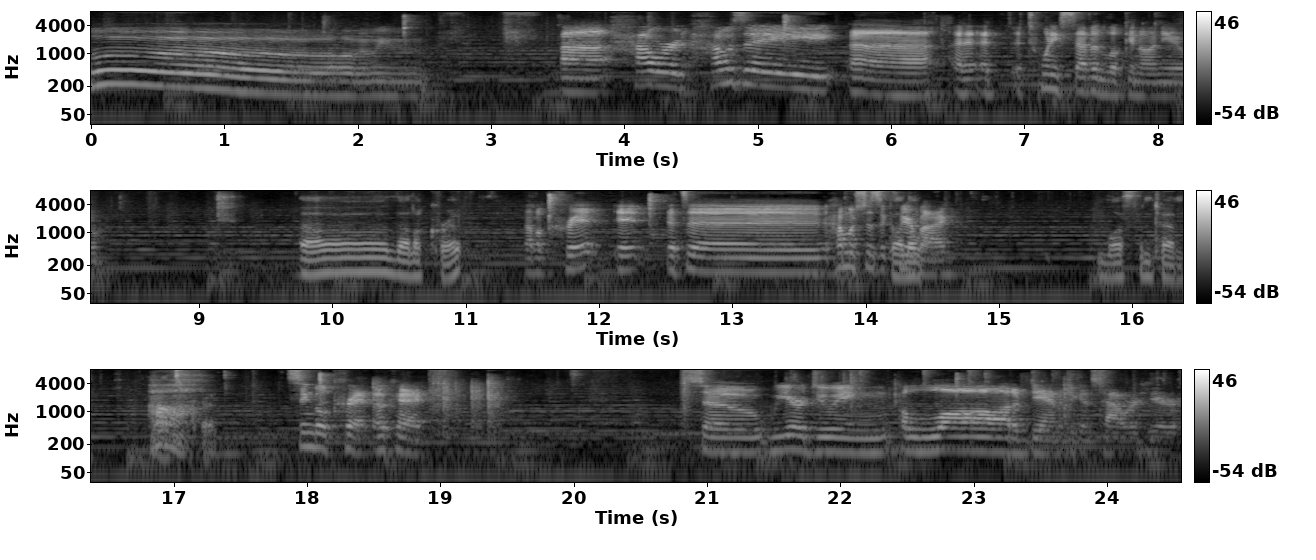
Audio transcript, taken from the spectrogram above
Ooh. Uh, Howard, how's a, uh, a, a 27 looking on you? Uh, that'll crit. That'll crit. It. It's a. How much does it clear That'll- by? Less than ten. That's Oh, crit. single crit. Okay. So we are doing a lot of damage against Howard here.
